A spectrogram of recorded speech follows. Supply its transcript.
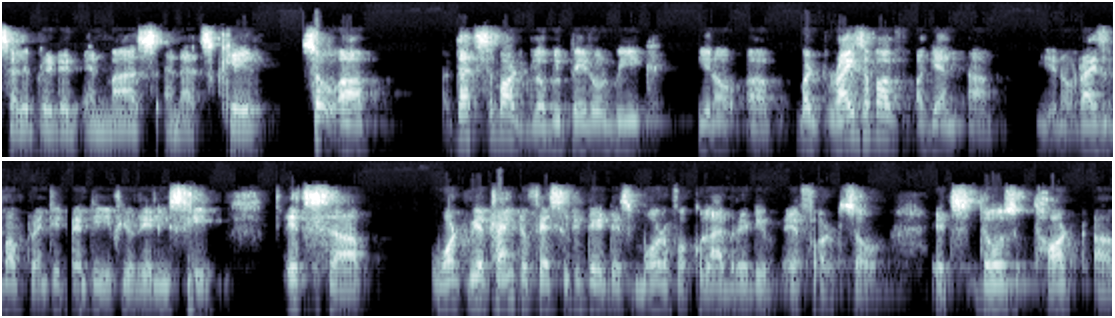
celebrated en masse and at scale. So that's about Global Payroll Week. You know, but Rise Above again. Um, you know, Rise Above 2020. If you really see, it's what we are trying to facilitate is more of a collaborative effort so it's those thought uh,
